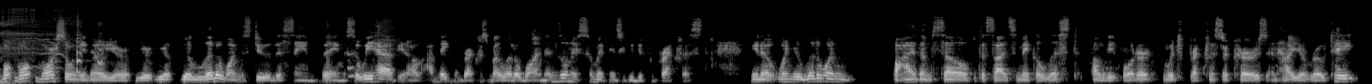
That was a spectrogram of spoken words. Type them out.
More, more, more so when you know your, your, your your little ones do the same thing. So we have, you know, I'm making breakfast for my little one, and there's only so many things you can do for breakfast. You know, when your little one by themselves decides to make a list of the order in which breakfast occurs and how you rotate,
